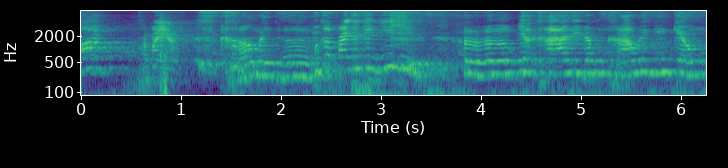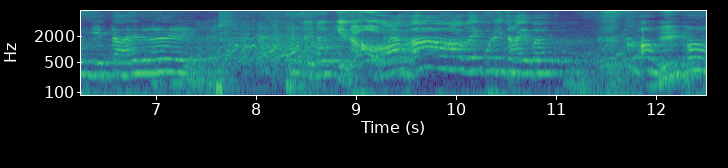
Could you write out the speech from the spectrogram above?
อทำไมอะขาไม่เธอมึงก็ไปทั้งยี่สิเอออย่าขาดิถ้ามึงขาอย่างนี้แกวมึงหยิบตายเลยพูดในเรื่องเกลียดเอาออออกกนะอ้าวเอาให้กูได้ใจมึงอ้าวอ้าว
